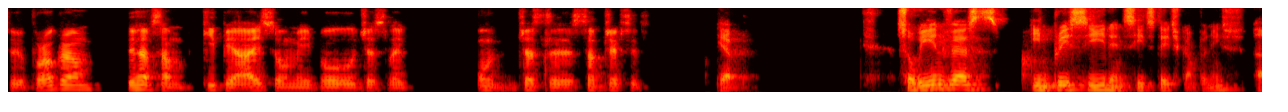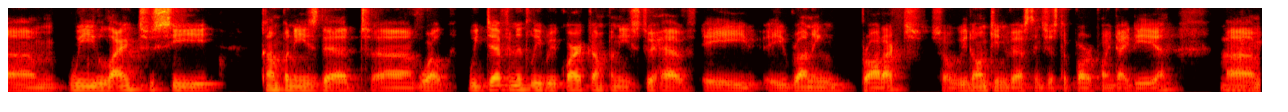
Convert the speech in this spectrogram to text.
to a program? Do you have some KPIs or maybe just like or just uh, subjective? Yep. So we invest in pre-seed and seed stage companies. Um, we like to see companies that uh, well we definitely require companies to have a a running product so we don't invest in just a powerpoint idea mm-hmm. um,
